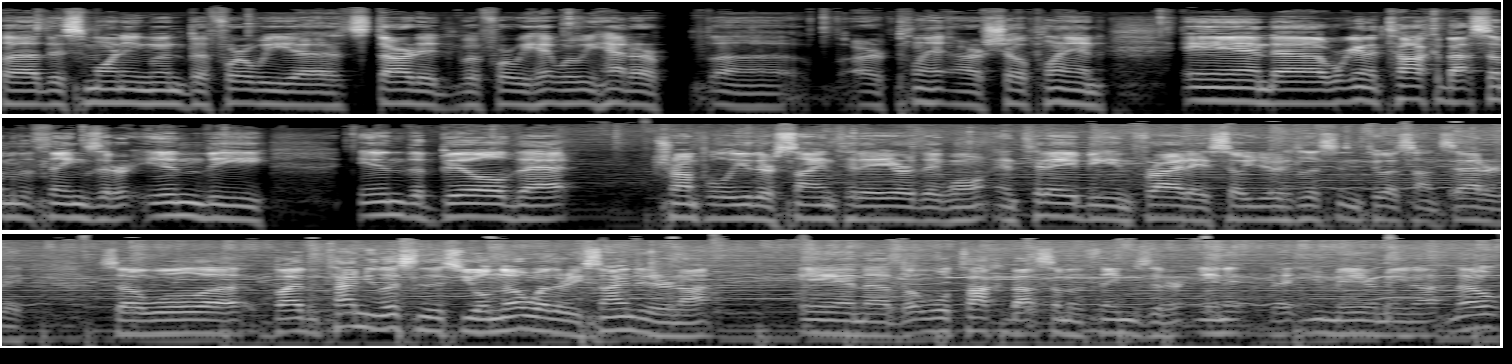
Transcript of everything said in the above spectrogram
uh, this morning when before we uh, started before we had when we had our uh, our plan our show planned, and uh, we're going to talk about some of the things that are in the in the bill that Trump will either sign today or they won't. And today being Friday, so you're listening to us on Saturday. So we'll uh, by the time you listen to this, you'll know whether he signed it or not. And uh, but we'll talk about some of the things that are in it that you may or may not know,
